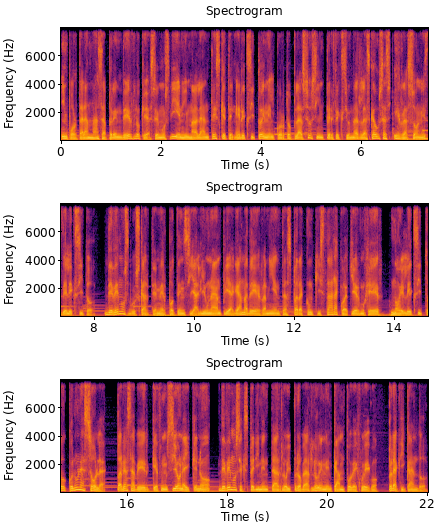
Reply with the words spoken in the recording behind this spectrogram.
importará más aprender lo que hacemos bien y mal antes que tener éxito en el corto plazo sin perfeccionar las causas y razones del éxito. Debemos buscar tener potencial y una amplia gama de herramientas para conquistar a cualquier mujer, no el éxito con una sola. Para saber qué funciona y qué no, debemos experimentarlo y probarlo en el campo de juego, practicando.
